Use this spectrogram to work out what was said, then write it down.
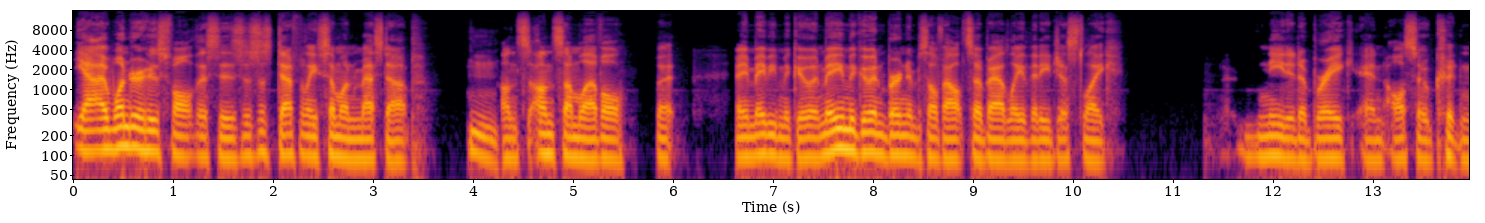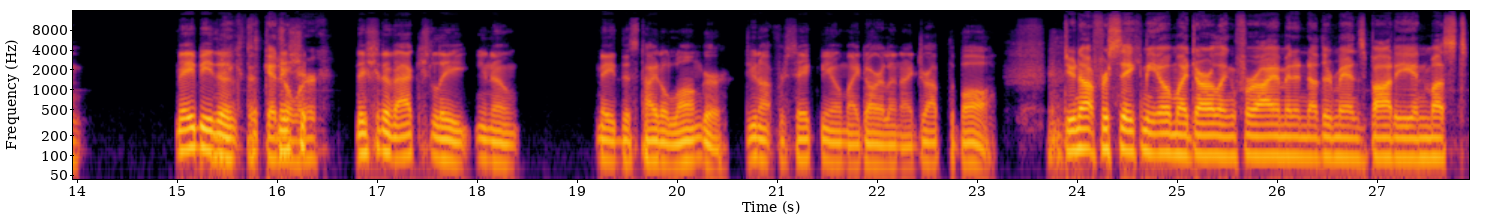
Yeah, I wonder whose fault this is. This is definitely someone messed up Hmm. on on some level, but I mean, maybe McGoohan. Maybe McGoohan burned himself out so badly that he just like needed a break and also couldn't Maybe the make the schedule should- work. they should have actually, you know, made this title longer. Do not forsake me, oh my darling. I dropped the ball. Do not forsake me, oh my darling, for I am in another man's body and must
